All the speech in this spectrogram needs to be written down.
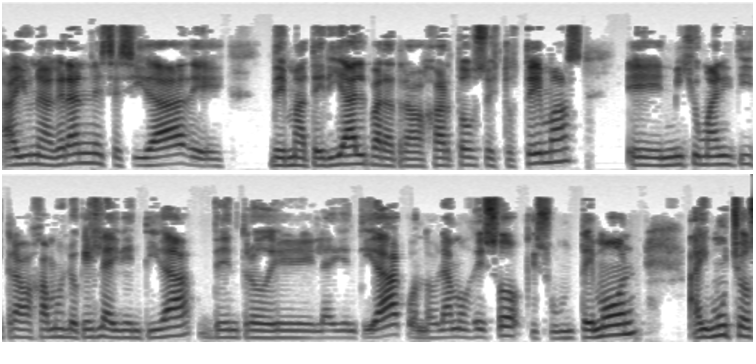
hay una gran necesidad de material para trabajar todos estos temas. En Mi Humanity trabajamos lo que es la identidad. Dentro de la identidad, cuando hablamos de eso, que es un temón, hay muchos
